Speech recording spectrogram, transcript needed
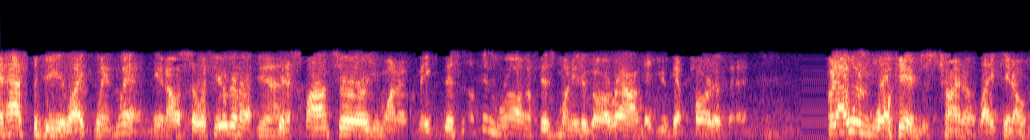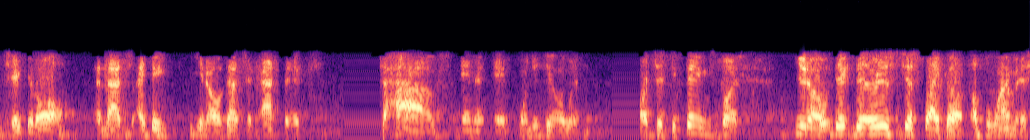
it has to be like win-win, you know. So if you're gonna Yeah. get a sponsor, you want to make there's nothing wrong if there's money to go around that you get part of it. But I wouldn't walk in just trying to like you know take it all. And that's I think you know that's an ethic to have in, in when you're dealing with artistic things. But you know there there is just like a, a blemish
